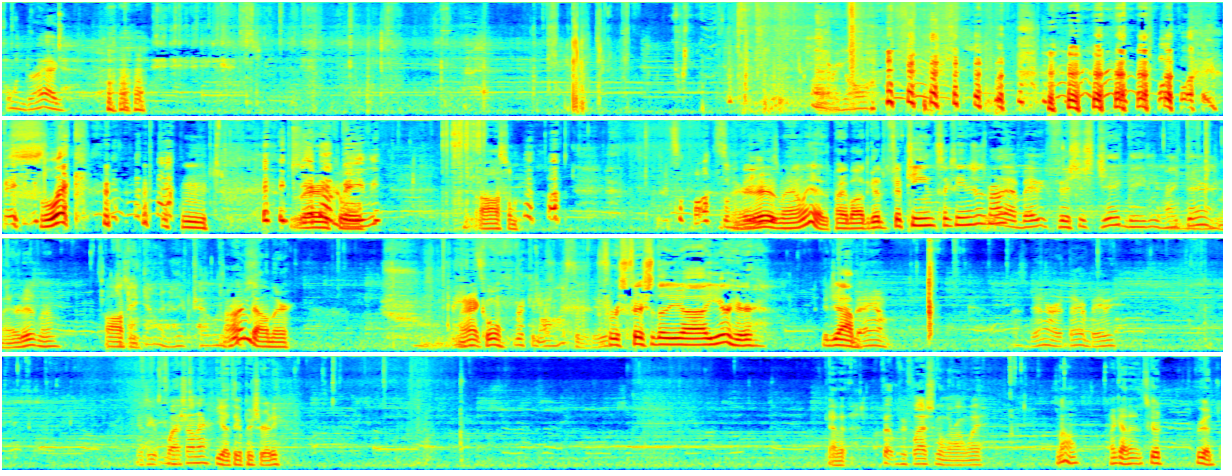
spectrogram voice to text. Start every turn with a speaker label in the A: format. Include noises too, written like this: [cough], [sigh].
A: Pull and drag. there we go.
B: Slick. [laughs] Very
A: yeah,
B: cool.
A: baby.
B: Awesome.
A: It's awesome,
B: There
A: baby.
B: it is, man. Yeah, it's probably about a good 15, 16 inches, probably.
A: Yeah, baby. Fish's jig, baby, right there.
B: There it is, man. Awesome.
A: Down there, they're.
B: I'm down there. All right, cool.
A: Freaking awesome, dude.
B: First fish of the uh, year here. Good job.
A: Bam. That's dinner right there, baby. You take a flash on there?
B: Yeah, take a picture. Ready? Got it.
A: Felt like your flash is going the wrong way.
B: No, I got it. It's good. We're good.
